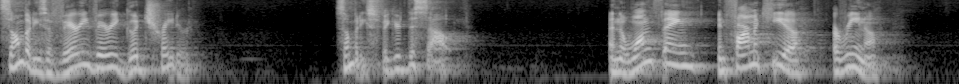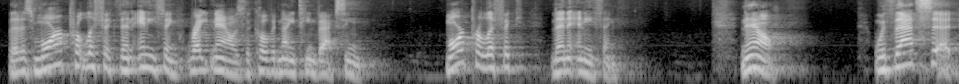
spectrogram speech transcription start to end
Somebody's a very, very good trader. Somebody's figured this out. And the one thing in pharmakia arena that is more prolific than anything right now is the COVID 19 vaccine. More prolific than anything. Now, with that said,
